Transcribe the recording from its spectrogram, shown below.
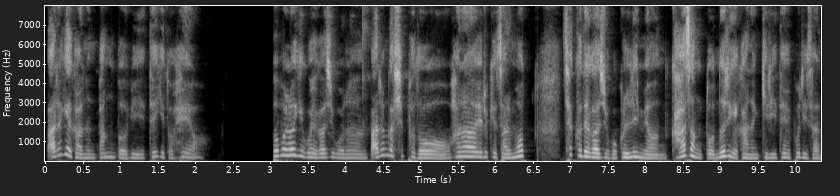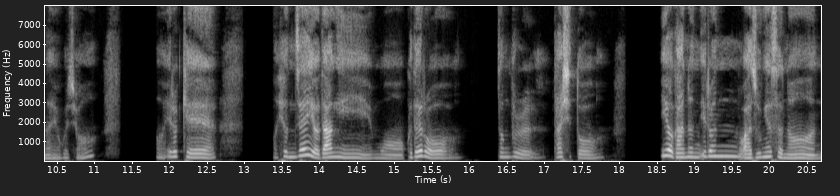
빠르게 가는 방법이 되기도 해요. 법을 어기고 해가지고는 빠른가 싶어도 하나 이렇게 잘못 체크돼 가지고 걸리면 가장 또 느리게 가는 길이 돼 버리잖아요. 그죠? 어, 이렇게 현재 여당이 뭐 그대로 정부를 다시 또 이어가는 이런 와중에서는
